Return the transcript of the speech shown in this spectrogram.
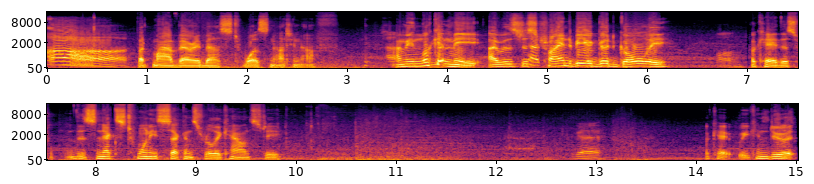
Ah! but my very best was not enough. I mean, look at me. I was just trying to be a good goalie. Okay, this this next 20 seconds really counts, D. Okay. Okay, we can do it.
